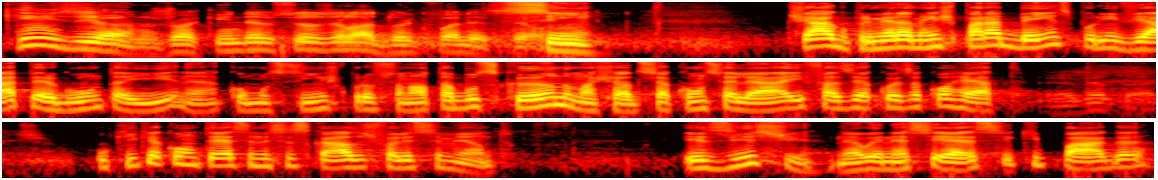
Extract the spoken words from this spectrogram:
15 anos. Joaquim deve ser o zelador que faleceu. Sim. Tiago, primeiramente, parabéns por enviar a pergunta aí, né? Como o síndico profissional está buscando, Machado, se aconselhar e fazer a coisa correta. É verdade. O que, que acontece nesses casos de falecimento? Existe né, o INSS que paga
